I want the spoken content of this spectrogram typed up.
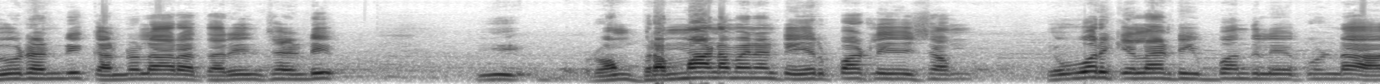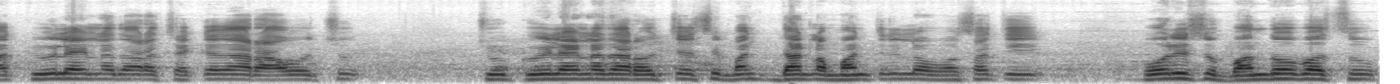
చూడండి కన్నులారా ధరించండి. ఈ బ్రహ్మాండమైన ఏర్పాట్లు చేశాం. ఎవరికి ఎలాంటి ఇబ్బంది లేకుండా క్యూ లైన్ల ద్వారా చక్కగా రావచ్చు. చూ క్యూ లైన్ల ద్వారా వచ్చేసి మంచి దాంట్లో మంత్రిలో వసతి పోలీసు బందోబస్తు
